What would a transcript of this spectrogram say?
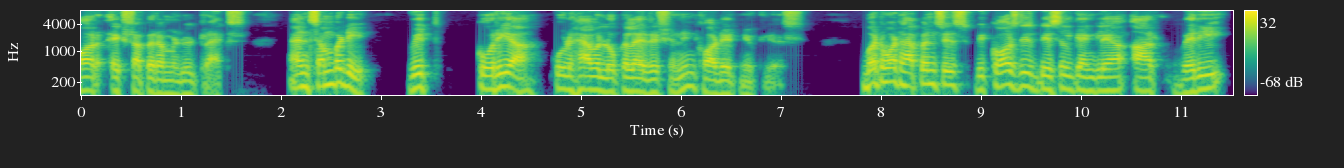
or extrapyramidal tracts. And somebody with chorea could have a localization in caudate nucleus. But what happens is because these basal ganglia are very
